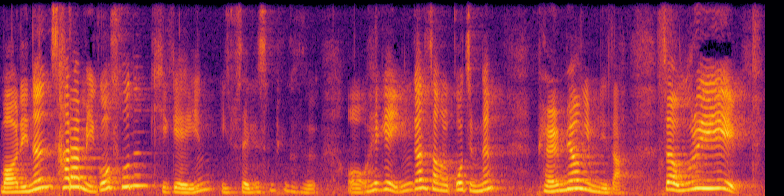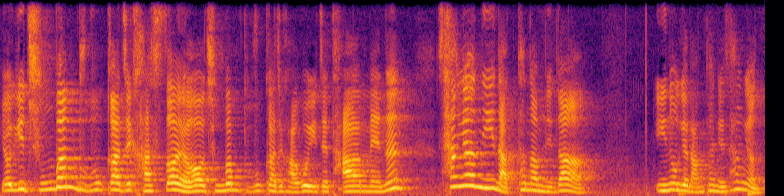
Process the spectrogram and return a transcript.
머리는 사람이고 손은 기계인 20세기 스핑크스. 어, 회계의 인간성을 꼬집는 별명입니다. 자, 우리 여기 중반 부분까지 갔어요. 중반 부분까지 가고 이제 다음에는 상현이 나타납니다. 이녹의 남편이 상현.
